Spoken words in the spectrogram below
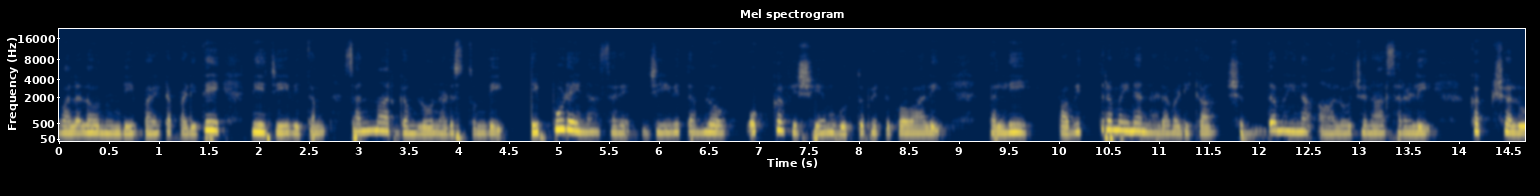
వలలో నుండి బయటపడితే నీ జీవితం సన్మార్గంలో నడుస్తుంది. ఎప్పుడైనా సరే జీవితంలో ఒక్క విషయం గుర్తుపెట్టుకోవాలి. తల్లి పవిత్రమైన నడవడిక శుద్ధమైన ఆలోచన సరళి కక్షలు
